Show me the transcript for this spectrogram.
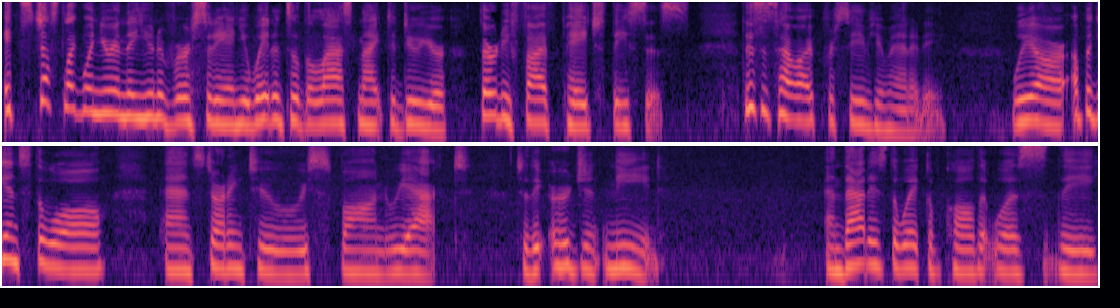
It's just like when you're in the university and you wait until the last night to do your 35 page thesis. This is how I perceive humanity. We are up against the wall and starting to respond, react to the urgent need. And that is the wake up call that was the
